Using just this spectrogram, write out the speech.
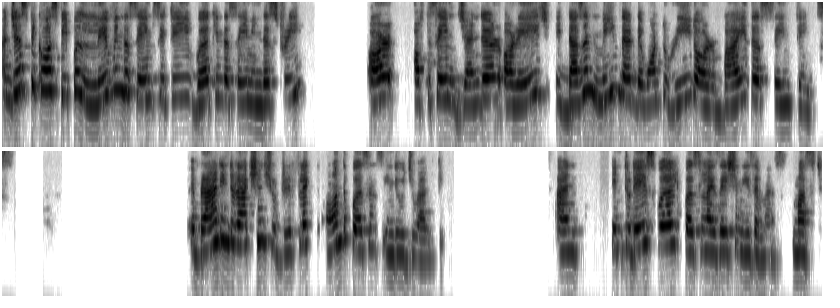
And just because people live in the same city, work in the same industry, or of the same gender or age, it doesn't mean that they want to read or buy the same things. A brand interaction should reflect on the person's individuality. And in today's world, personalization is a must.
